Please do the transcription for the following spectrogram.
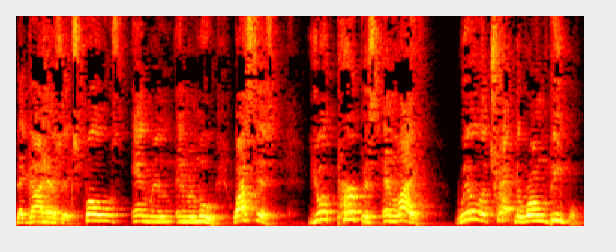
that God has exposed and, re and removed. Watch this. Your purpose in life will attract the wrong people.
